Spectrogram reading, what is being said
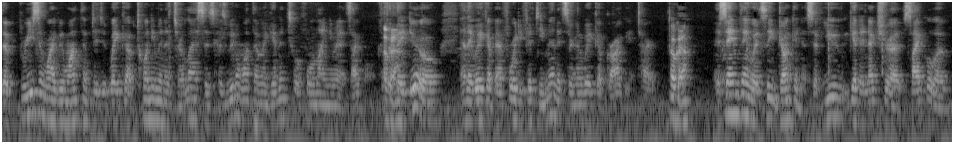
the reason why we want them to wake up 20 minutes or less is because we don't want them to get into a full 90 minute cycle. Because Okay. if they do, and they wake up at 40, 50 minutes, they're going to wake up groggy and tired. Okay. The same thing with sleep drunkenness. If you get an extra cycle of,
